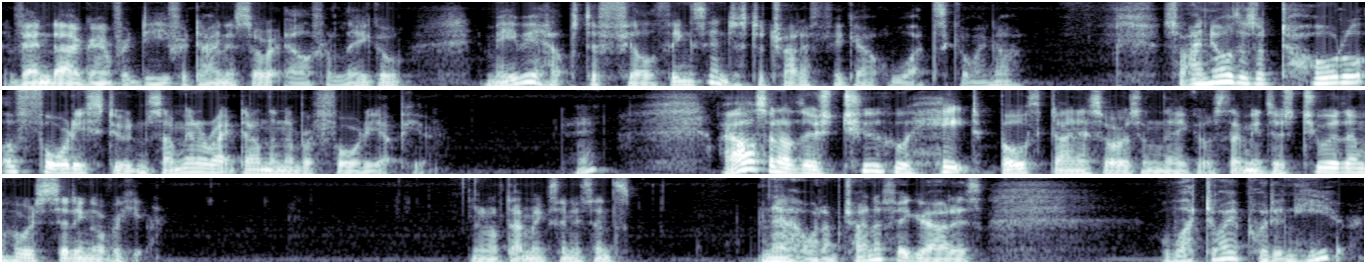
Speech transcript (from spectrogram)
Venn diagram for D for dinosaur, L for Lego. Maybe it helps to fill things in just to try to figure out what's going on. So I know there's a total of 40 students. I'm going to write down the number 40 up here. Okay. I also know there's two who hate both dinosaurs and Legos. That means there's two of them who are sitting over here. I don't know if that makes any sense. Now, what I'm trying to figure out is, what do I put in here?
